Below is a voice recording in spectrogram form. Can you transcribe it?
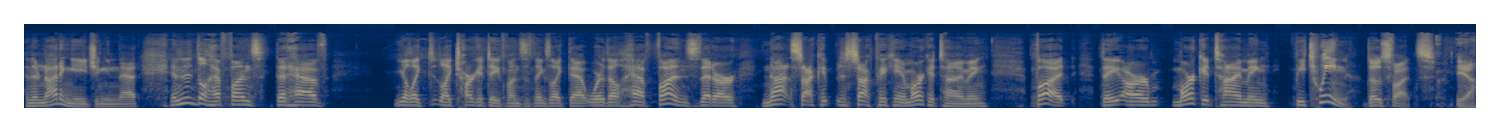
and they're not engaging in that. And then they'll have funds that have you know, like like target date funds and things like that, where they'll have funds that are not stock stock picking and market timing, but they are market timing between those funds. Yeah.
